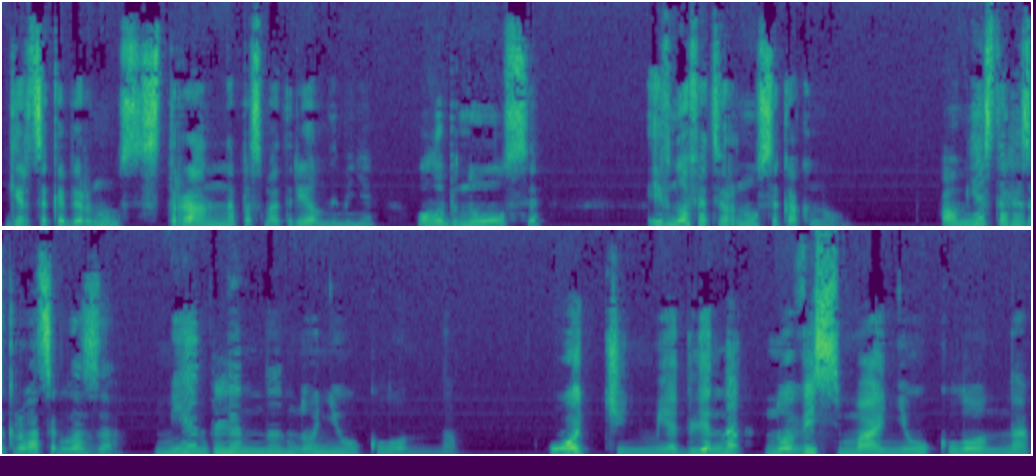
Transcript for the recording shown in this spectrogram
Герцог обернулся, странно посмотрел на меня, улыбнулся и вновь отвернулся к окну. А у меня стали закрываться глаза, медленно, но неуклонно. Очень медленно, но весьма неуклонно.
